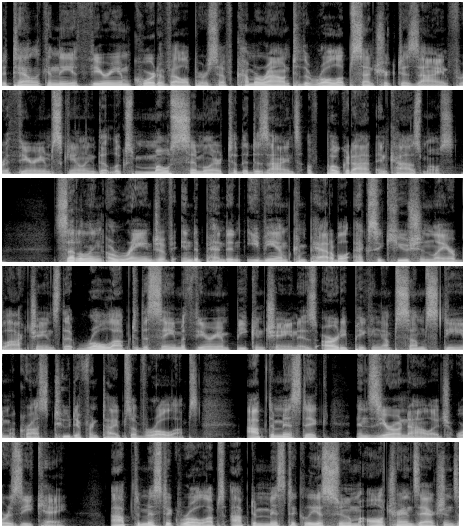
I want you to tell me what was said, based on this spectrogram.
Vitalik and the Ethereum core developers have come around to the rollup centric design for Ethereum scaling that looks most similar to the designs of Polkadot and Cosmos, settling a range of independent EVM compatible execution layer blockchains that roll up to the same Ethereum beacon chain is already picking up some steam across two different types of rollups optimistic and zero knowledge, or ZK. Optimistic rollups optimistically assume all transactions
